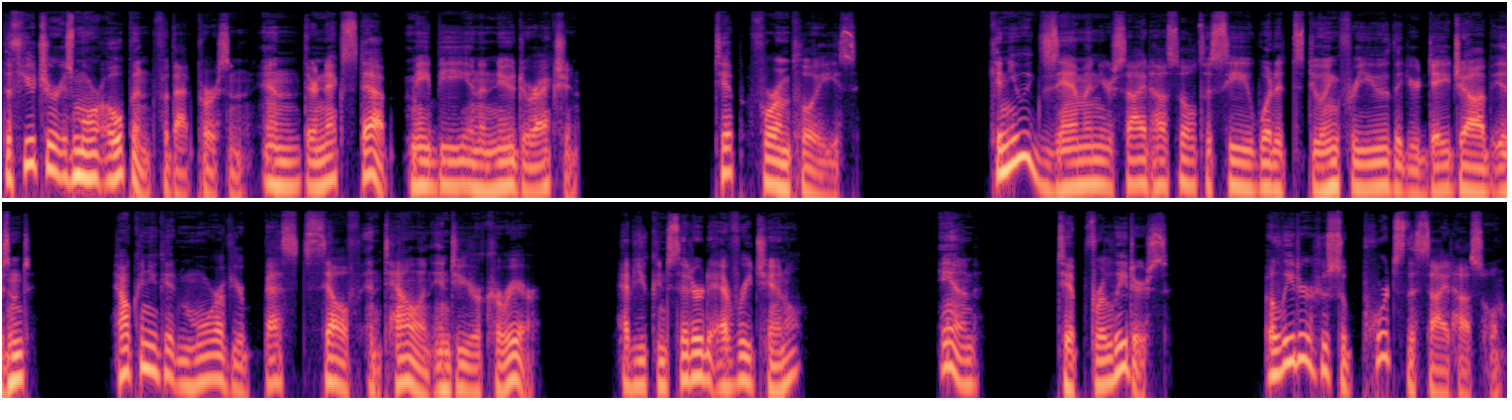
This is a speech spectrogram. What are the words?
The future is more open for that person, and their next step may be in a new direction. Tip for employees Can you examine your side hustle to see what it's doing for you that your day job isn't? How can you get more of your best self and talent into your career? Have you considered every channel? And tip for leaders. A leader who supports the side hustle,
